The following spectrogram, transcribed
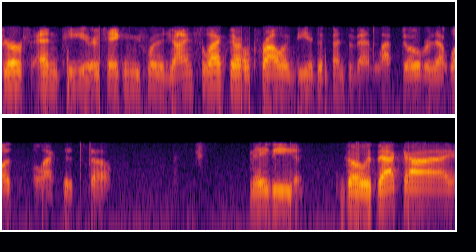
Scherff and Peat are taken before the Giants select, there will probably be a defensive end left over that wasn't selected. So maybe go with that guy.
